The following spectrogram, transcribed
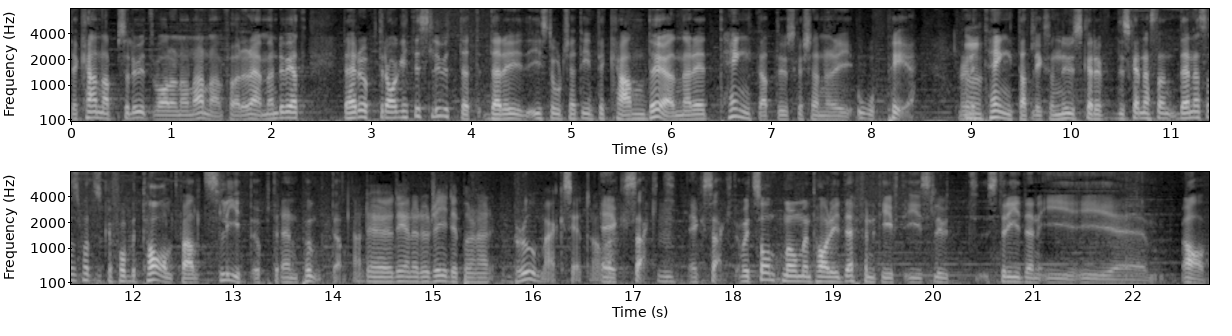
Det kan absolut vara någon annan före det, men du vet, det här uppdraget i slutet där du i stort sett inte kan dö, när det är tänkt att du ska känna dig OP. När det är Mm. tänkt att liksom, nu ska du, du ska nästan, det är nästan som att du ska få betalt för allt slit upp till den punkten. Ja, det, det är när du rider på den här Brumax heter de va? Exakt, Mm. exakt. Och ett sånt moment har du definitivt i slutstriden i, i eh, ja,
